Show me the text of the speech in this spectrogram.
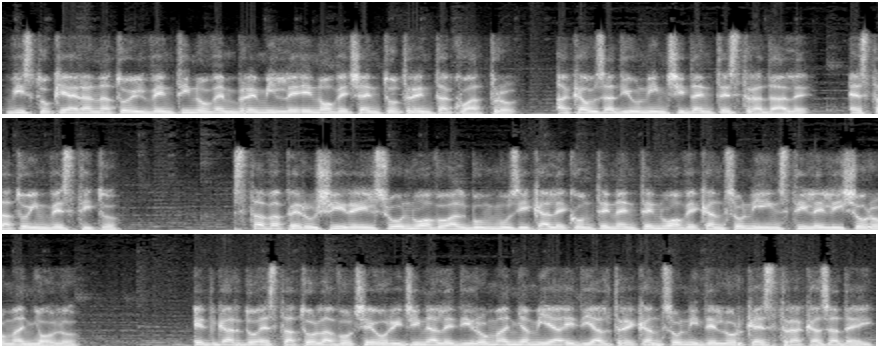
visto che era nato il 20 novembre 1934, a causa di un incidente stradale, è stato investito. Stava per uscire il suo nuovo album musicale contenente nuove canzoni in stile liscio romagnolo. Edgardo è stato la voce originale di Romagna Mia e di altre canzoni dell'orchestra Casadei.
